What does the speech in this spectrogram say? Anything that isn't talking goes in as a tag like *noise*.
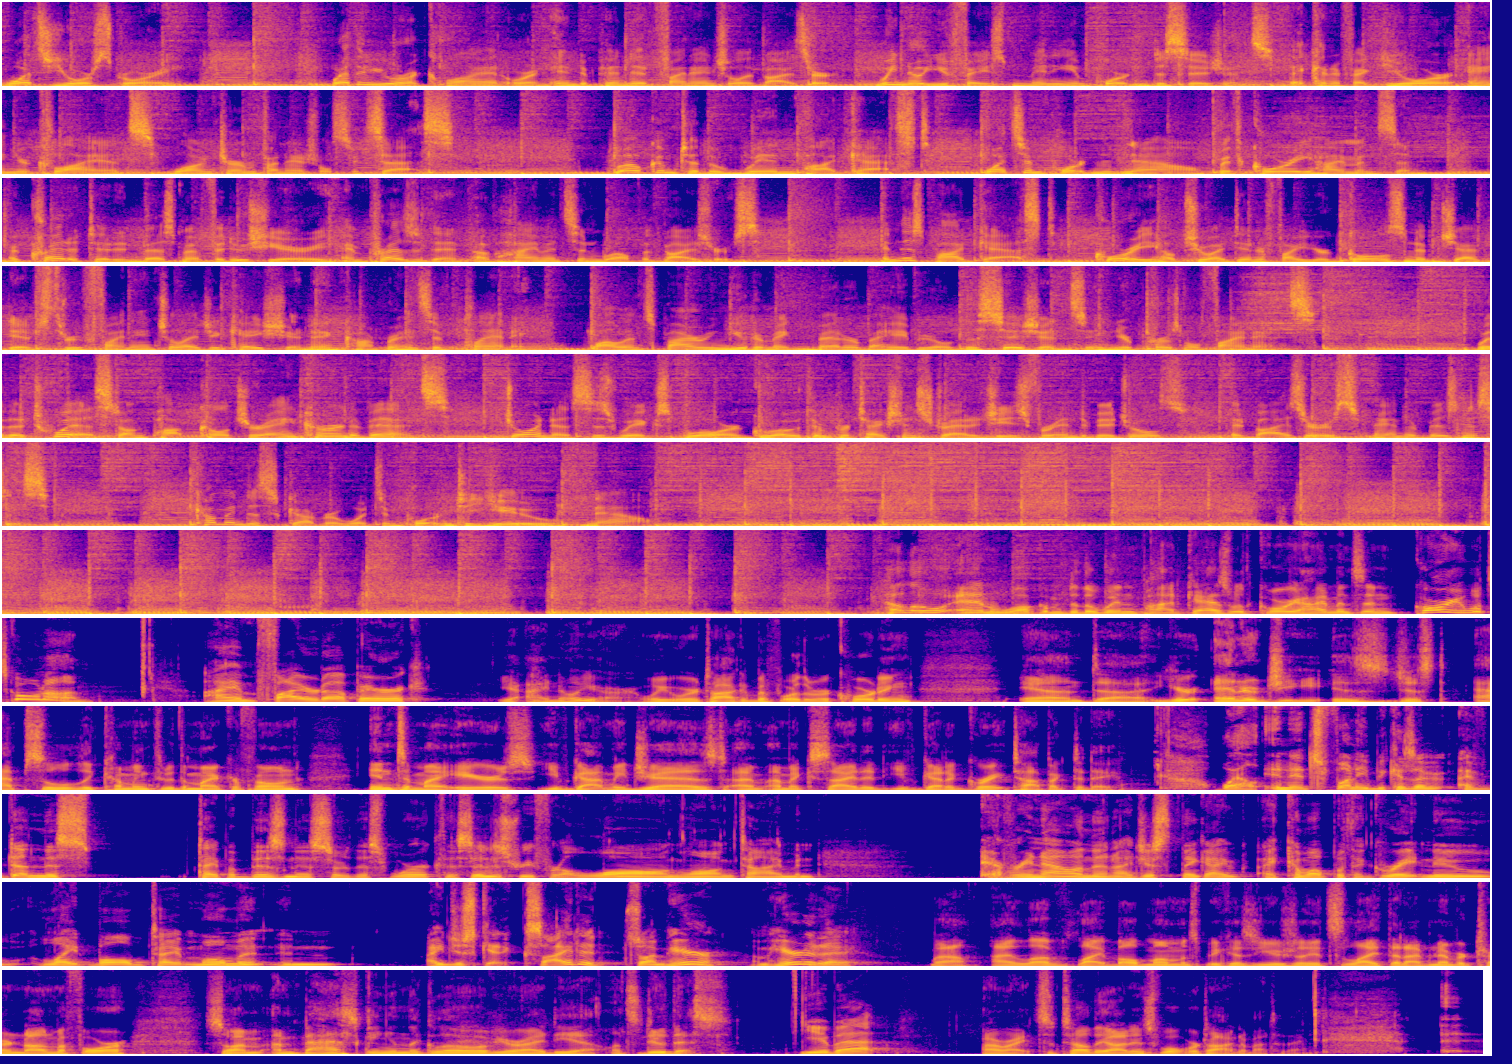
What's your story? Whether you're a client or an independent financial advisor, we know you face many important decisions that can affect your and your clients' long term financial success. Welcome to the WIN Podcast What's Important Now with Corey Heimensen, accredited investment fiduciary and president of Heimensen Wealth Advisors. In this podcast, Corey helps you identify your goals and objectives through financial education and comprehensive planning while inspiring you to make better behavioral decisions in your personal finance. With a twist on pop culture and current events, join us as we explore growth and protection strategies for individuals, advisors, and their businesses. Come and discover what's important to you now. Hello and welcome to the Win Podcast with Corey Heimensen. Corey, what's going on? I am fired up, Eric. Yeah, I know you are. We were talking before the recording, and uh, your energy is just absolutely coming through the microphone into my ears. You've got me jazzed. I'm, I'm excited. You've got a great topic today. Well, and it's funny because I've, I've done this type of business or this work, this industry for a long, long time. And every now and then I just think I, I come up with a great new light bulb type moment and I just get excited. So I'm here. I'm here today. Well, I love light bulb moments because usually it's light that I've never turned on before. So I'm, I'm basking in the glow of your idea. Let's do this. You bet. All right. So tell the audience what we're talking about today.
